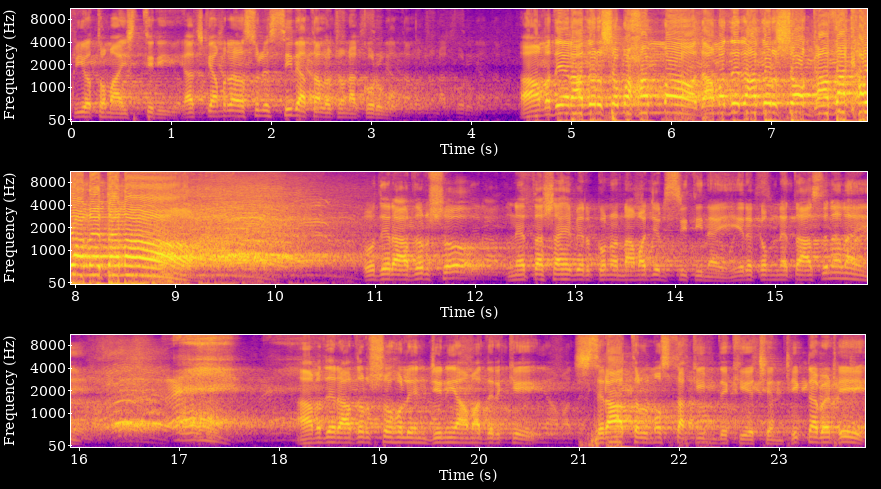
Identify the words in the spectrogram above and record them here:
প্রিয়তমা স্ত্রী। আজকে আমরা রাসূলের সিরাত আলোচনা করব। আমাদের আদর্শ মোহাম্মদ, আমাদের আদর্শ গাঁজা খাওয়া নেতা না। ওদের আদর্শ নেতা সাহেবের কোন নামাজের স্মৃতি নাই। এরকম নেতা আছে না নাই? আমাদের আদর্শ হলেন যিনি আমাদেরকে সিরাতুল মোস্তাকিম দেখিয়েছেন। ঠিক না ঠিক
